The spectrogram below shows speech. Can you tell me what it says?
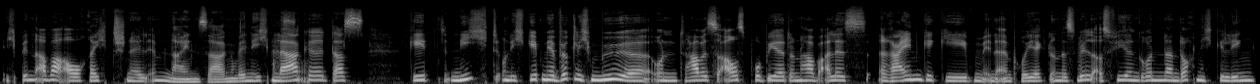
Ich bin aber auch recht schnell im Nein sagen. Wenn ich merke, so. dass geht nicht und ich gebe mir wirklich Mühe und habe es ausprobiert und habe alles reingegeben in ein Projekt und es will aus vielen Gründen dann doch nicht gelingen,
